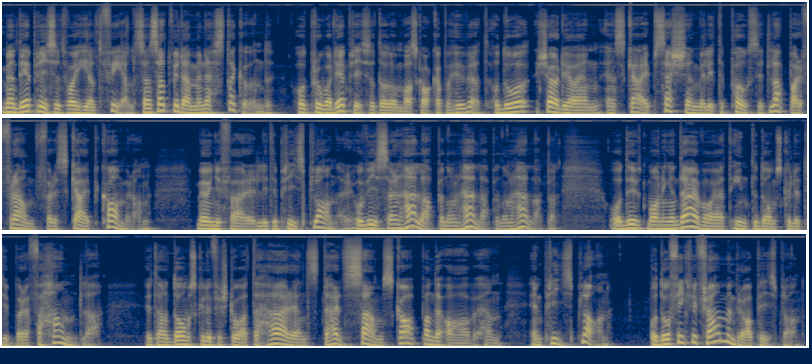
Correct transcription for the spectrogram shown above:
Men det priset var ju helt fel. Sen satt vi där med nästa kund och provade det priset och de bara skakade på huvudet. Och då körde jag en, en Skype-session med lite post-it-lappar framför Skype-kameran med ungefär lite prisplaner och visar den här lappen och den här lappen och den här lappen. Och det utmaningen där var att inte de skulle typ börja förhandla. Utan att de skulle förstå att det här är, en, det här är ett samskapande av en, en prisplan. Och då fick vi fram en bra prisplan.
